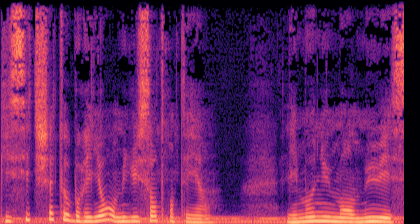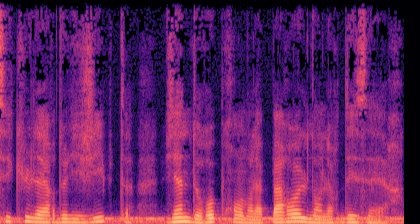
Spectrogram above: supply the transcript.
qui cite Chateaubriand en 1831. Les monuments muets séculaires de l'Égypte viennent de reprendre la parole dans leur désert.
